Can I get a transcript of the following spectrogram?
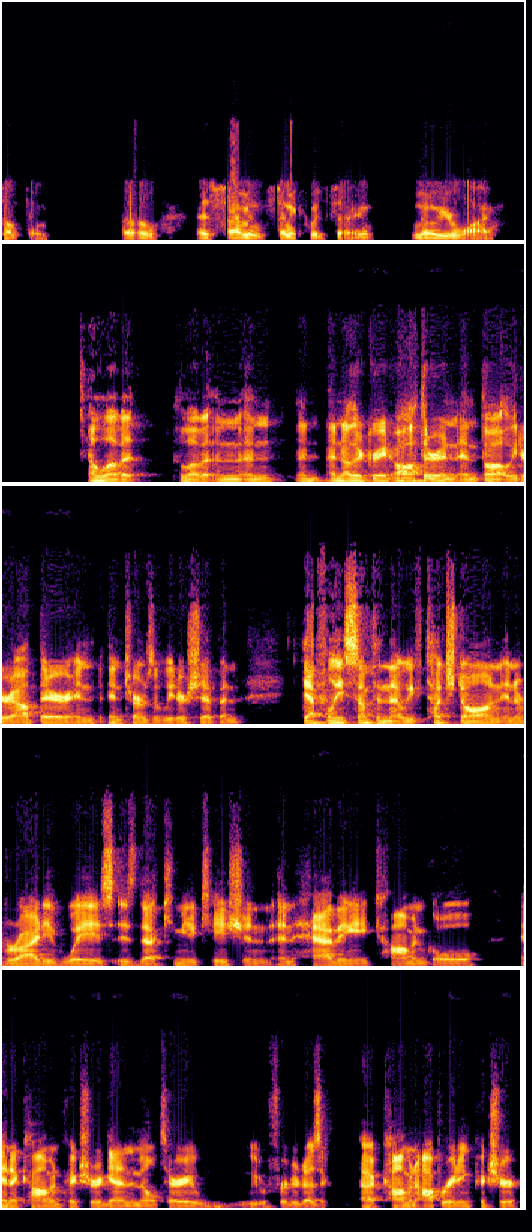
something. So, as Simon Sinek would say, know your why. I love it. I love it. And, and, and another great author and, and thought leader out there in, in terms of leadership. And definitely something that we've touched on in a variety of ways is that communication and having a common goal and a common picture. Again, in the military, we refer to it as a, a common operating picture,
